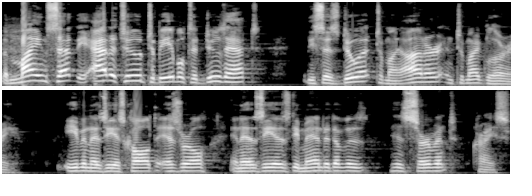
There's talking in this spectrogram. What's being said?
the mindset, the attitude to be able to do that. He says, Do it to my honor and to my glory, even as He is called to Israel and as He has demanded of His, his servant Christ.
